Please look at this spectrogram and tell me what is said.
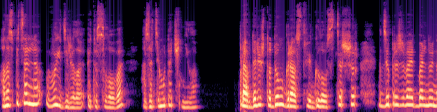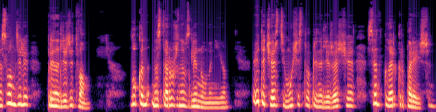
Она специально выделила это слово, а затем уточнила. Правда ли, что дом в графстве Глостершир, где проживает больной, на самом деле принадлежит вам? Лукан настороженно взглянул на нее. Это часть имущества, принадлежащая Сент-Клэр Корпорейшн.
